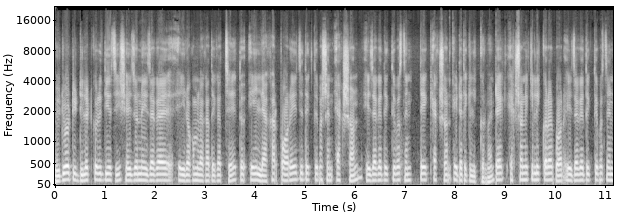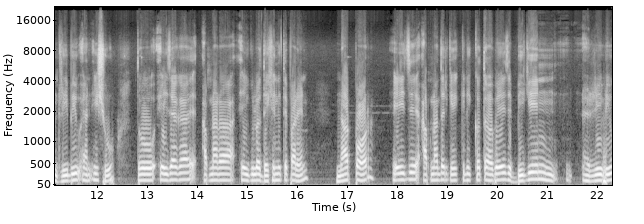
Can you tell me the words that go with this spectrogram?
ভিডিওটি ডিলিট করে দিয়েছি, সেই জন্য এই জায়গায় এই রকম লেখা দেখাচ্ছে। তো এই লেখার পরে যে দেখতে পাচ্ছেন অ্যাকশন এই জায়গায় দেখতে পাচ্ছেন টেক অ্যাকশন এটাতে ক্লিক করবেন। টেক অ্যাকশনে ক্লিক করার পর এই জায়গায় দেখতে পাচ্ছেন রিভিউ অ্যান্ড ইস্যু তো এই জায়গায় আপনারা এইগুলো দেখে নিতে পারেন। নেওয়ার পর এই যে আপনাদেরকে ক্লিক করতে হবে যে বিগিন রিভিউ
